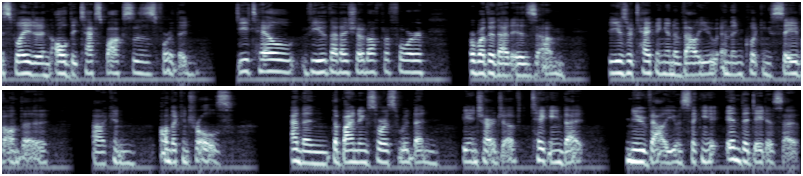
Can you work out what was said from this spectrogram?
displayed in all the text boxes for the detail view that I showed off before, or whether that is um, the user typing in a value and then clicking save on the uh, con on the controls, and then the binding source would then be in charge of taking that new value and sticking it in the data set.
